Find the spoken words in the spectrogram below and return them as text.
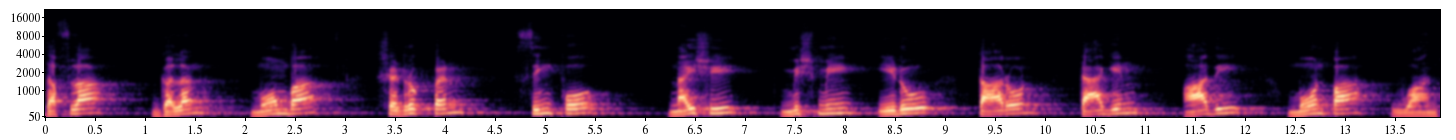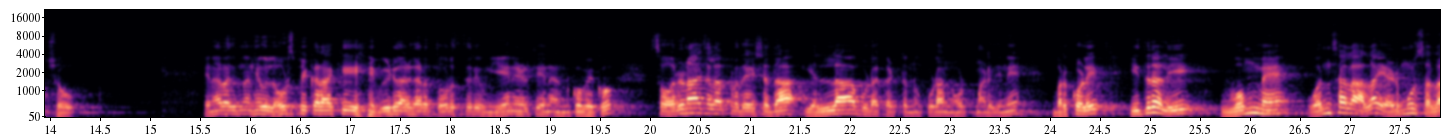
ದಫ್ಲಾ, ಗಲಂಗ್, ಮೋಂಬಾ, ಶೆಡ್ರುಕ್ಪೆನ್, ಸಿಂಗ್ಪೋ ನೈಶಿ, ಮಿಶ್ಮಿ, ಇಡು, ತಾರೋನ್, ಟ್ಯಾಗಿನ್, ಆದಿ, ಮೋನ್ಪಾ, ವಾಂಚೋ. ಏನಾರು ಅದನ್ನು ನೀವು ಲೌಡ್ ಸ್ಪೀಕರ್ ಹಾಕಿ ವಿಡಿಯೋ ಯಾರಿಗಾರು ತೋರಿಸ್ತೀರಿ, ಇವ್ನು ಏನು ಹೇಳ್ತೀನಿ ಅನ್ಕೋಬೇಕು. ಸೊ, ಅರುಣಾಚಲ ಪ್ರದೇಶದ ಎಲ್ಲ ಬುಡಕಟ್ಟನ್ನು ಕೂಡ ನೋಟ್ ಮಾಡಿದ್ದೀನಿ. ಬರ್ಕೊಳ್ಳಿ. ಇದರಲ್ಲಿ ಒಮ್ಮೆ ಒಂದು ಸಲ ಅಲ್ಲ, ಎರಡು ಮೂರು ಸಲ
